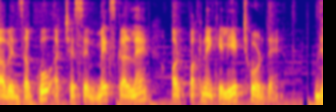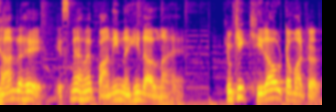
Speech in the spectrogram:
अब इन सबको अच्छे से मिक्स कर लें और पकने के लिए छोड़ दें। ध्यान रहे, इसमें हमें पानी नहीं डालना है। क्योंकि खीरा और टमाटर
